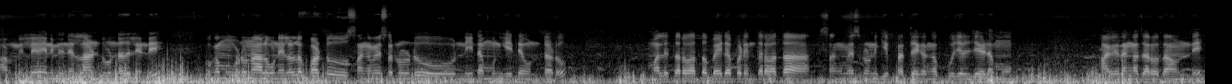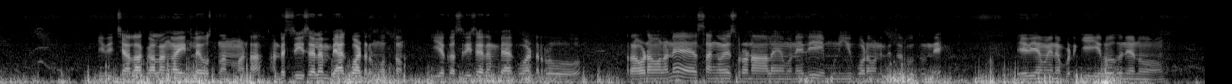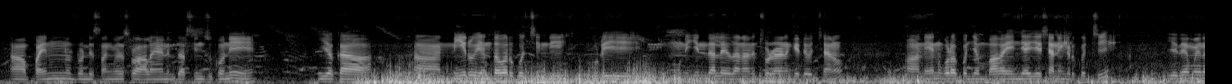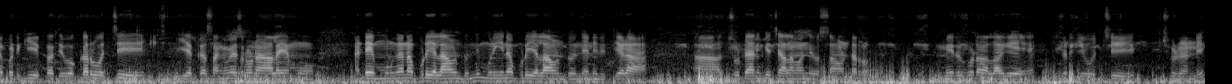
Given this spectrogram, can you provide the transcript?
ఆరు నెలలు ఎనిమిది నెలలు అంటూ ఉండదులేండి. ఒక మూడు నాలుగు నెలల పాటు సంగమేశ్వరుడు నీట మునిగి అయితే ఉంటాడు. మళ్ళీ తర్వాత బయటపడిన తర్వాత సంగమేశ్వరునికి ప్రత్యేకంగా పూజలు చేయడము ఆ విధంగా జరుగుతూ ఉంది. ఇది చాలా కాలంగా ఇట్లే వస్తుందన్నమాట. అంటే శ్రీశైలం బ్యాక్ వాటర్ మొత్తం. ఈ యొక్క శ్రీశైలం బ్యాక్ వాటర్ రావడం వల్లనే సంగమేశ్వరుని ఆలయం అనేది మునిగిపోవడం అనేది జరుగుతుంది. ఏది ఏమైనప్పటికీ ఈరోజు నేను పైన ఉన్నటువంటి సంగమేశ్వర ఆలయాన్ని దర్శించుకొని ఈ యొక్క నీరు ఎంతవరకు వచ్చింది గుడి మునిగిందా లేదా అని చూడడానికి అయితే వచ్చాను నేను కూడా కొంచెం బాగా ఎంజాయ్ చేశాను ఇక్కడికి వచ్చి ఏదేమైనప్పటికీ ప్రతి ఒక్కరూ వచ్చి ఈ యొక్క సంగమేశ్వరుని ఆలయము అంటే మునగనప్పుడు ఎలా ఉంటుంది మునిగినప్పుడు ఎలా ఉంటుంది అనేది తేడా చూడడానికి చాలామంది వస్తూ ఉంటారు. మీరు కూడా అలాగే ఇక్కడికి వచ్చి చూడండి.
